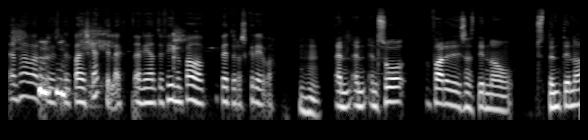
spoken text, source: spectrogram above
En það var, þú veist, bæði skemmtilegt en ég heldur fínum báða betur að skrifa. Mm -hmm. en, en, en svo farið þið semst inn á stundina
